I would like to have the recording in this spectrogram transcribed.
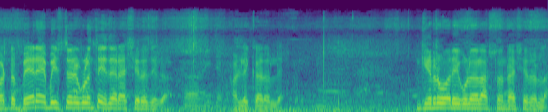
ಬಟ್ ಬೇರೆ ಬೀಚ್ ಅಂತ ಇದೇ ರಾಶಿ ಇರೋದು ಈಗ ಹಾಂ ಇದೆ ಹಳ್ಳಿಕಾರಲ್ಲಿ. ಗಿರ್ವರಿಗಳೆಲ್ಲ ಅಷ್ಟೊಂದು ರಾಶಿ ಇರಲ್ಲ.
